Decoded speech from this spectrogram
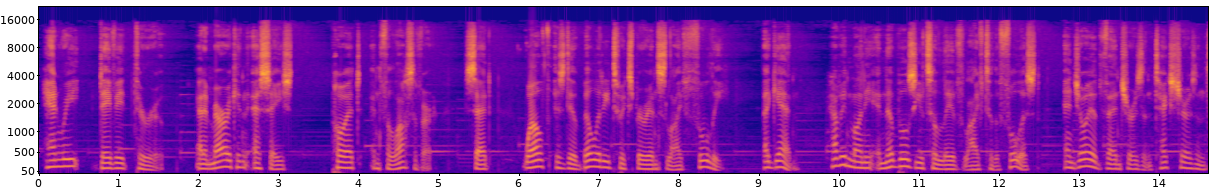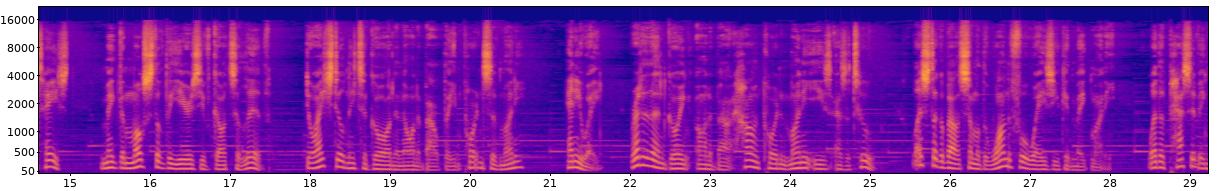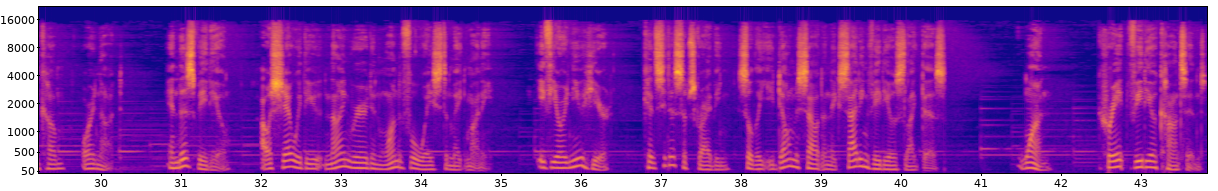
Henry David Thoreau, an American essayist, poet, and philosopher, said, Wealth is the ability to experience life fully. Again, having money enables you to live life to the fullest, enjoy adventures and textures and taste, make the most of the years you've got to live. Do I still need to go on and on about the importance of money? Anyway, rather than going on about how important money is as a tool, let's talk about some of the wonderful ways you can make money, whether passive income or not. In this video, I'll share with you 9 weird and wonderful ways to make money. If you're new here, consider subscribing so that you don't miss out on exciting videos like this. 1. Create video content.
